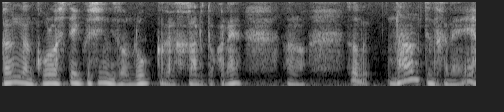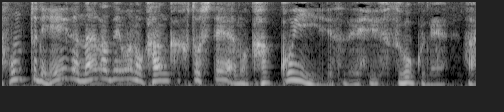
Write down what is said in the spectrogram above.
ガンガン殺していくシーンにそのロックがかかるとかね。あのそのなんていうんですかね。え本当に映画ならではの感覚としてもうかっこいいですね。すごくね。はい。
